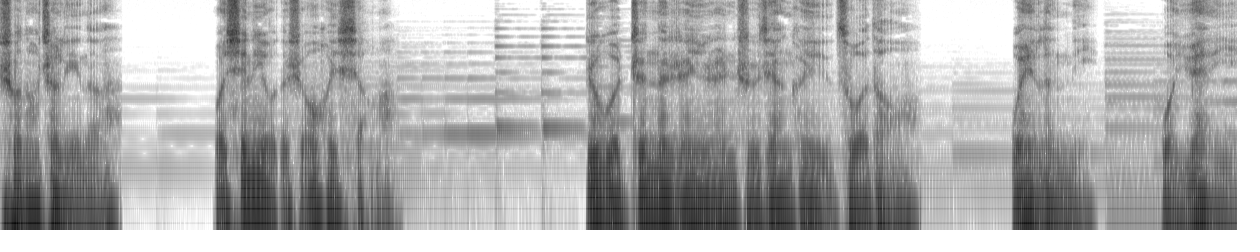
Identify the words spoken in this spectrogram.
说到这里呢。我心里有的时候会想啊，如果真的人与人之间可以做到，为了你，我愿意，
